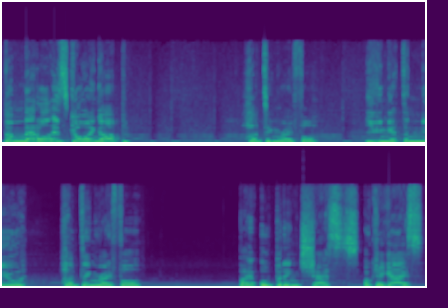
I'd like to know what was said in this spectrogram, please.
the metal is going up. Hunting rifle. You can get the new hunting rifle by opening chests. Okay, guys,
